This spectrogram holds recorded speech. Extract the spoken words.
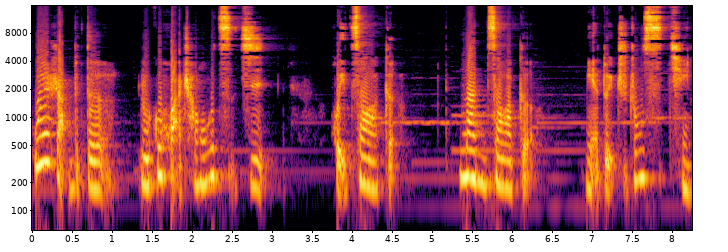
我也认不得，如果换成我自己，会咋个，能咋个面对这种事情？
